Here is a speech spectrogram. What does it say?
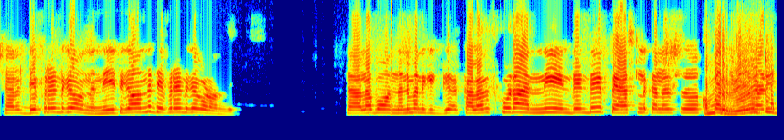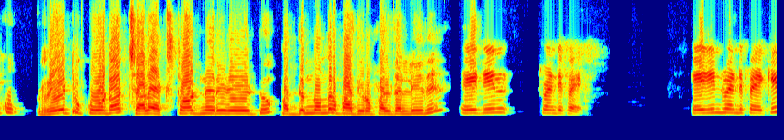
చాలా డిఫరెంట్గా ఉంది నీట్గా ఉంది డిఫరెంట్గా కూడా ఉంది. చాలా బాగుందండి. మనకి కలర్స్ కూడా అన్ని ఏంటంటే పేస్టల్ కలర్స్. అమ్మ రేటు రేటు కూడా చాలా ఎక్స్ట్రాడినరీ రేటు. పద్దెనిమిది వందల పాతి రూపాయలు తల్లి ఇది. Eighteen twenty five. Eighteen twenty ఫైవ్కి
